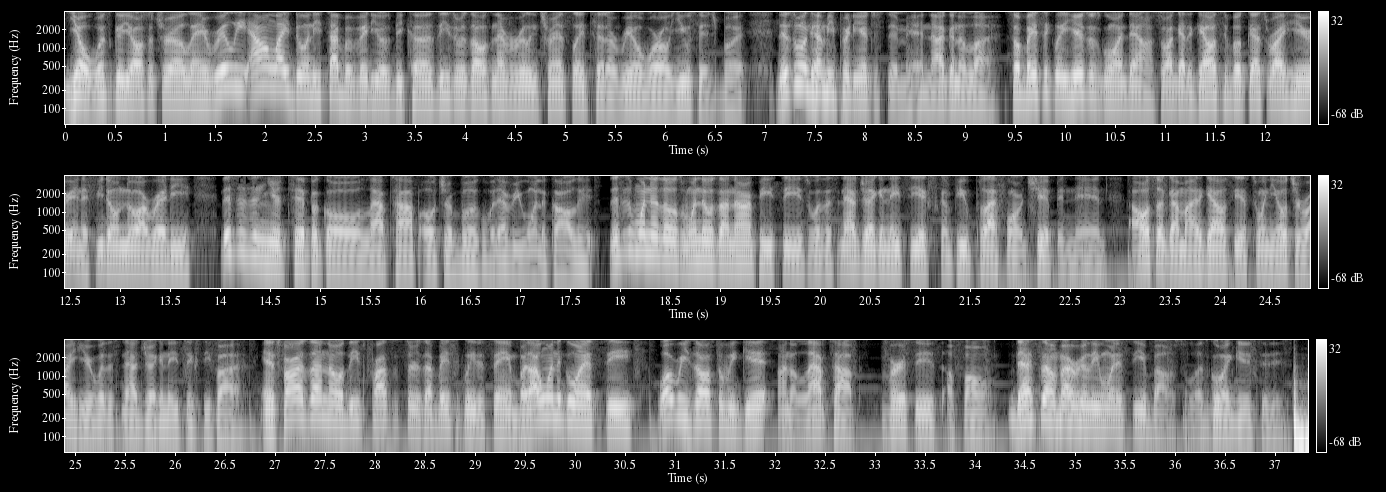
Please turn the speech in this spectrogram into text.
Yo, what's good y'all, it's Trail Lane. Really, I don't like doing these type of videos because these results never really translate to the real world usage, but this one got me pretty interested, man, not gonna lie. So basically, here's what's going down. So I got the Galaxy Book S right here, and if you don't know already, this isn't your typical laptop ultra book, whatever you want to call it. This is one of those Windows on ARM PCs with a Snapdragon 8cx compute platform chip, and then I also got my Galaxy S20 Ultra right here with a Snapdragon 865. And as far as I know, these processors are basically the same, but I want to go and see what results do we get on a laptop versus a phone. That's something I really want to see about, so let's go and get into this.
